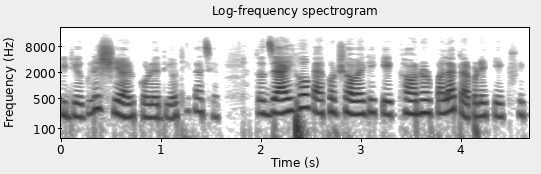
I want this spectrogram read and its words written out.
ভিডিওগুলো শেয়ার করে দিও, ঠিক আছে? তো যাই হোক, এখন সবাইকে কেক খাওয়ানোর পালা, তারপরে কেক ফেক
